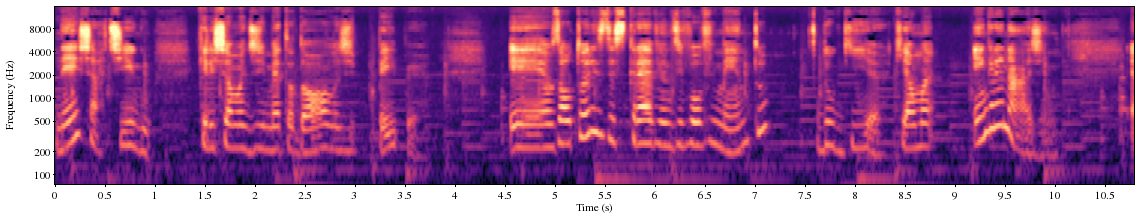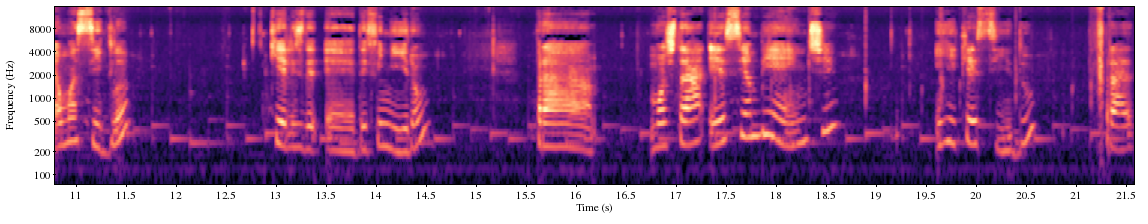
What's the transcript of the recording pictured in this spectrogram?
Neste artigo, que ele chama de Methodology Paper, é, os autores descrevem o desenvolvimento do guia, que é uma engrenagem. É uma sigla que eles é, definiram para mostrar esse ambiente enriquecido para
